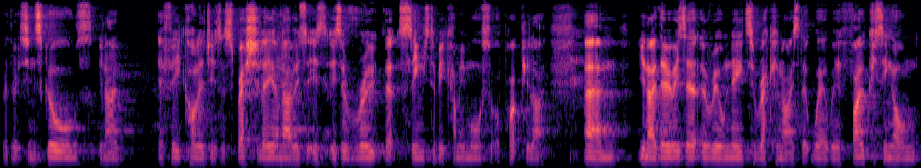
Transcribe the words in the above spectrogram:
whether it's in schools, you know, FE colleges especially, I know is, is, is a route that seems to be becoming more sort of popular. Um, you know, there is a, a real need to recognise that where we're focusing on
